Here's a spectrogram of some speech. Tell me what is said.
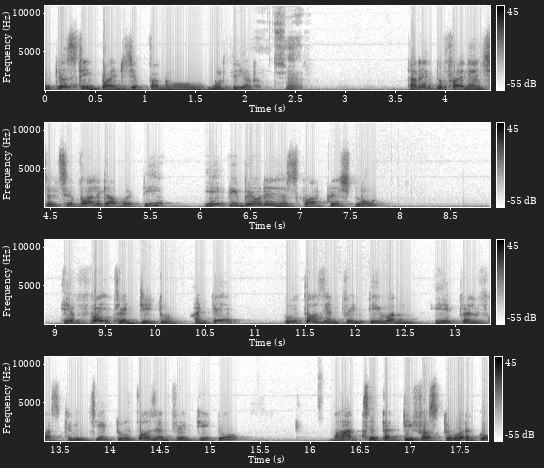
ఇంట్రెస్టింగ్ పాయింట్ చెప్తాను మూర్తి గారు. కరెంట్ ఫైనాన్షియల్స్ ఇవ్వాలి కాబట్టి AP beverages corporation FY twenty two అంటే two thousand twenty one April first నుంచి two thousand twenty two March thirty first వరకు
